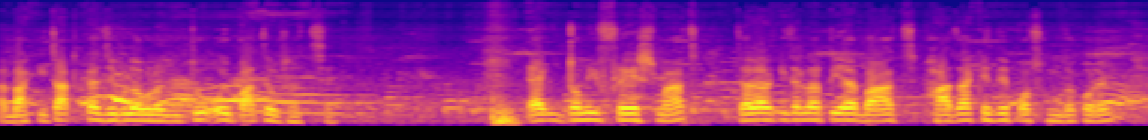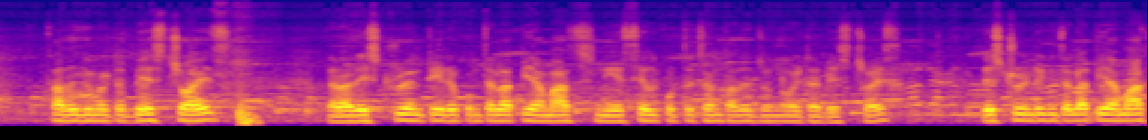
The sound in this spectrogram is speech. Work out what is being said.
আর বাকি টাটকা যেগুলো, ওগুলো কিন্তু ওই পাতে উঠাচ্ছে। একদমই ফ্রেশ মাছ। যারা আর কি তেলাপিয়া মাছ ভাজা খেতে পছন্দ করেন, তাদের জন্য একটা বেস্ট চয়েস যারা রেস্টুরেন্টে এরকম তেলাপিয়া মাছ নিয়ে সেল করতে চান, তাদের জন্য এটা বেস্ট চয়েস রেস্টুরেন্টে কিন্তু তেলাপিয়া মাছ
